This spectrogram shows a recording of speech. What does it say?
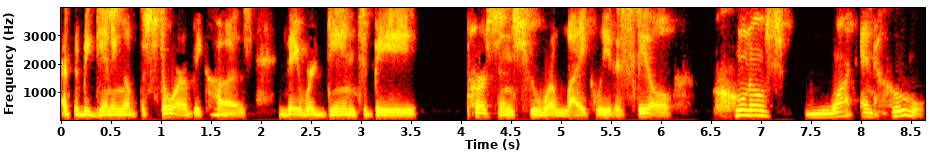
at the beginning of the store because they were deemed to be persons who were likely to steal. Who knows what and who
